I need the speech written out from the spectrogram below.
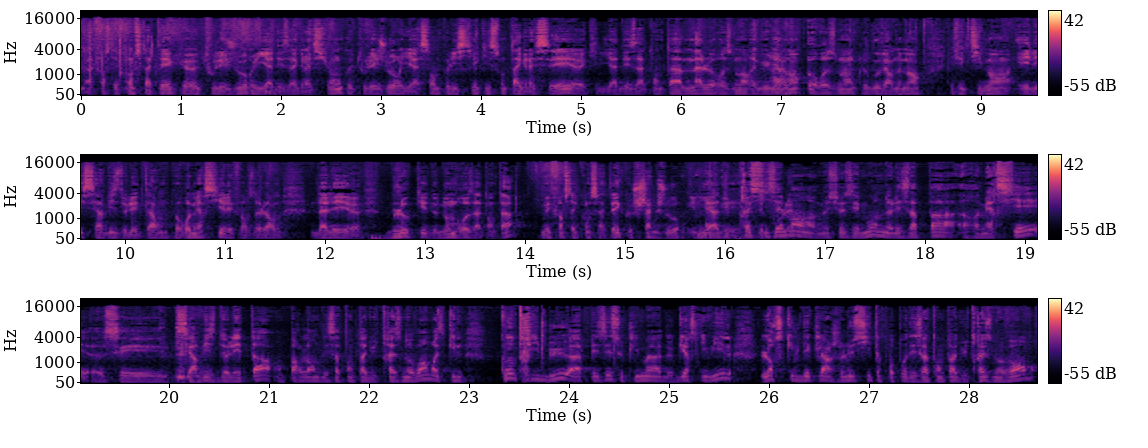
Bah, force est de constater que tous les jours il y a des agressions, que tous les jours il y a 100 policiers qui sont agressés, euh, qu'il y a des attentats malheureusement régulièrement. Heureusement que le gouvernement, effectivement, et les services de l'État, on peut remercier les forces de l'ordre d'aller euh, bloquer de nombreux attentats. Mais force est de constater que chaque jour il y a des précisément, M. Zemmour ne les a pas remerciés euh, ces services de l'État en parlant des attentats du 13 novembre. Est-ce qu'il contribue à apaiser ce climat de guerre civile lorsqu'il déclare, je le cite à propos des attentats du 13 novembre,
